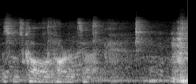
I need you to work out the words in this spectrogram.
This one's called Heart Attack.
